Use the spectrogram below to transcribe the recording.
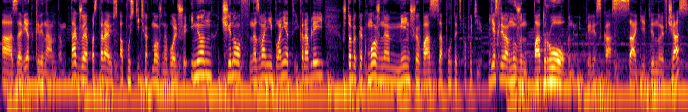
а Завет Ковенантом. Также я постараюсь опустить как можно больше имен, чинов, названий планет и кораблей, чтобы как можно меньше вас запутать по пути. Если вам нужен подробный пересказ саги длиной в час,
